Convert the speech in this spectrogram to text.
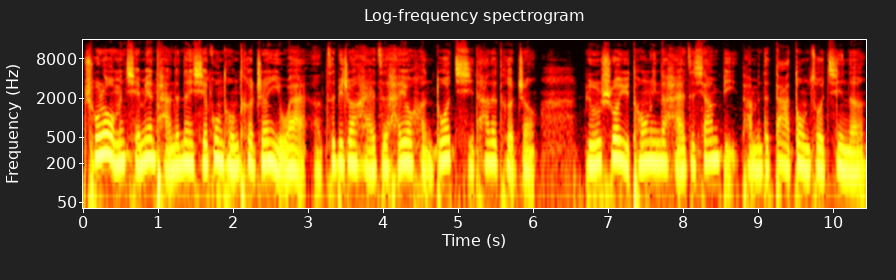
除了我们前面谈的那些共同特征以外，啊，自闭症孩子还有很多其他的特征，比如说与同龄的孩子相比，他们的大动作技能。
